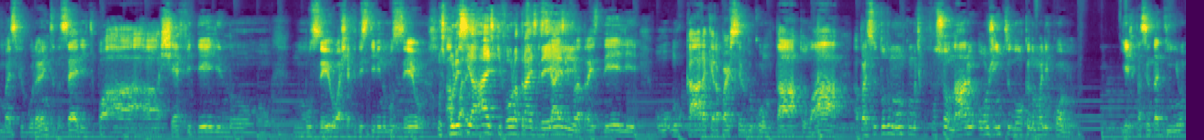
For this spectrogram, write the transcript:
mais figurantes da série, tipo a, a chefe dele no, no museu, a chefe do Steven no museu. Os policiais que foram atrás os policiais que dele. foram atrás dele, o, um cara que era parceiro do contato lá. Apareceu todo mundo como tipo funcionário ou gente louca no manicômio. E ele tá sentadinho,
